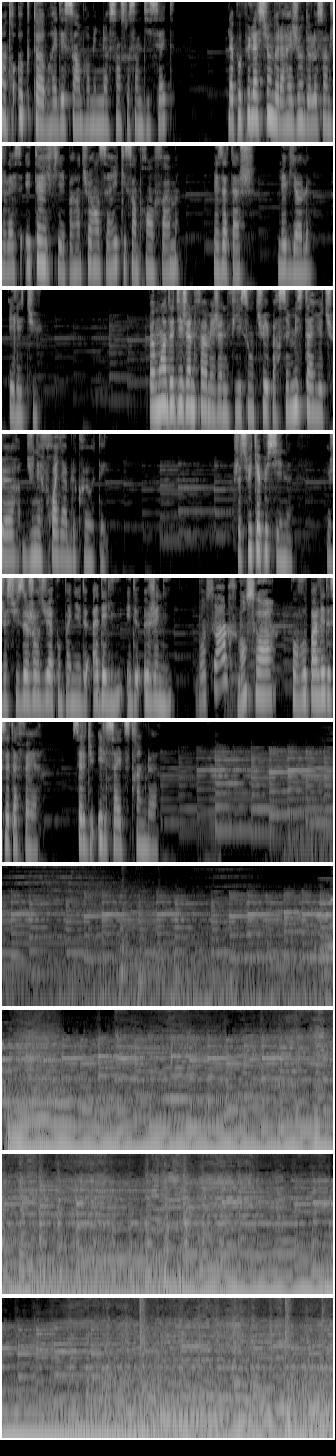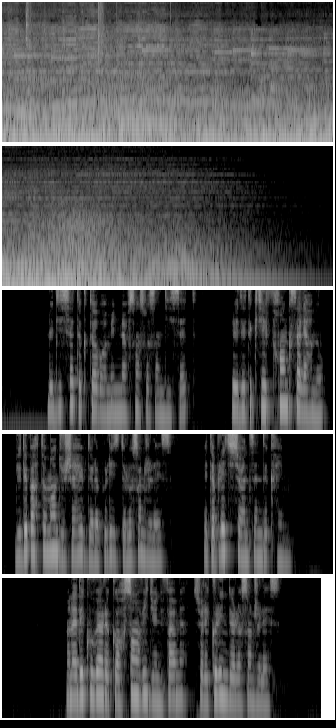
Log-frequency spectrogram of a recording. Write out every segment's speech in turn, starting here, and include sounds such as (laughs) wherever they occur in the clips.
Entre octobre et décembre 1977, la population de la région de Los Angeles est terrifiée par un tueur en série qui s'en prend aux femmes, les attache, les viole et les tue. Pas moins de dix jeunes femmes et jeunes filles sont tuées par ce mystérieux tueur d'une effroyable cruauté. Je suis Capucine, et je suis aujourd'hui accompagnée de Adélie et de Eugénie. Bonsoir. Bonsoir. Pour vous parler de cette affaire, celle du Hillside Strangler. 17 octobre 1977, le détective Frank Salerno, du département du shérif de la police de Los Angeles, est appelé sur une scène de crime. On a découvert le corps sans vie d'une femme sur les collines de Los Angeles,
